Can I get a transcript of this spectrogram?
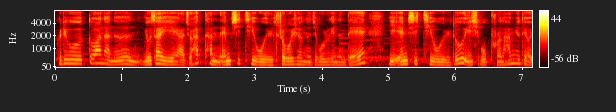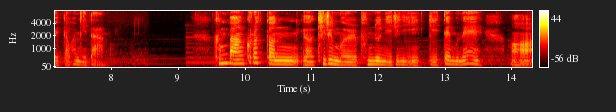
그리고 또 하나는 요 사이에 아주 핫한 MCT 오일 들어보셨는지 모르겠는데 이 MCT 오일도 25%나 함유되어 있다고 합니다. 금방 끓었던 어, 기름을 붓는 일이기 때문에 어,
